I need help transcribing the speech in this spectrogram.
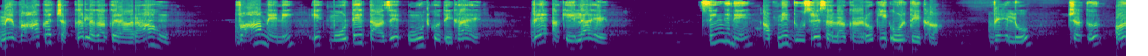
मैं वहाँ का चक्कर लगा कर आ रहा हूँ। वहाँ मैंने एक मोटे ताजे ऊँट को देखा है। वह अकेला है। सिंह ने अपने दूसरे सलाहकारों की ओर देखा। वह लोग चतुर और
